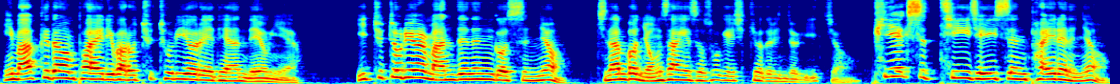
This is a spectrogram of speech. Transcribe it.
이 마크다운 파일이 바로 튜토리얼에 대한 내용이에요. 이 튜토리얼 만드는 것은요. 지난번 영상에서 소개시켜 드린 적이 있죠. pxt.json 파일에는요.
